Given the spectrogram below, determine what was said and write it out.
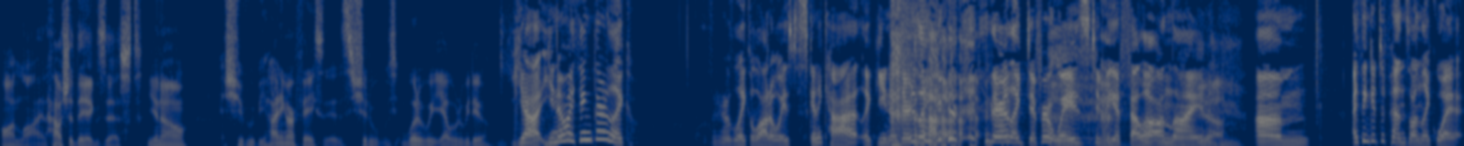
online? How should they exist? You know, Should we be hiding our faces? Should we, what do we? Yeah, what do we do? Yeah, you know, I think they're like there are like a lot of ways to skin a cat. Like, you know, there's like there are like different ways to be a fella online. yeah, Um I think it depends on like what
